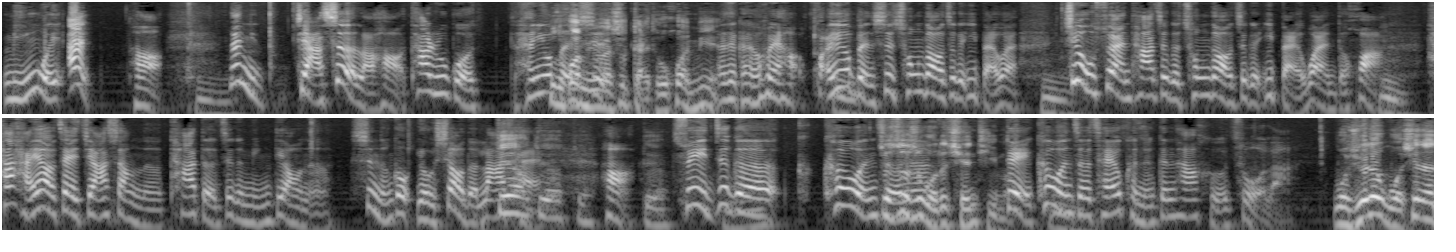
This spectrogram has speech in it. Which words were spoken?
名为案哈。嗯、那你假设了哈，他如果。很有本事，是改头换面，而且改头换面好，很有本事冲到这个一百万。嗯、就算他这个冲到这个一百万的话，嗯、他还要再加上呢，他的这个民调呢是能够有效的拉开，对啊，对啊，对啊，哈，对啊。所以这个柯文哲，这是我的前提嘛，对，柯文哲才有可能跟他合作啦。我觉得我现在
